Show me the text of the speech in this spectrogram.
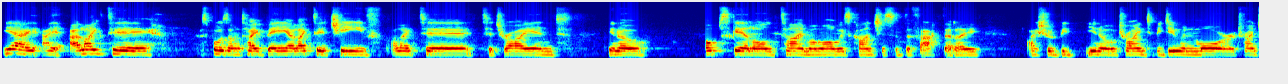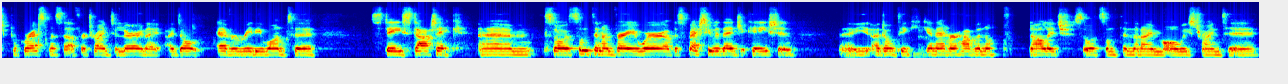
Yeah, I, I, I like to. I suppose I'm type A. I like to achieve. I like to to try and you know upscale all the time. I'm always conscious of the fact that I I should be, you know, trying to be doing more or trying to progress myself or trying to learn. I, I don't ever really want to stay static. Um, so it's something I'm very aware of, especially with education. Uh, I don't think you can ever have enough knowledge. So it's something that I'm always trying to,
